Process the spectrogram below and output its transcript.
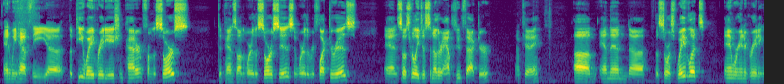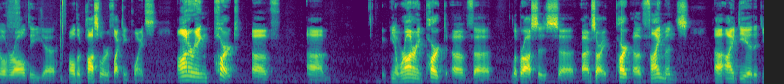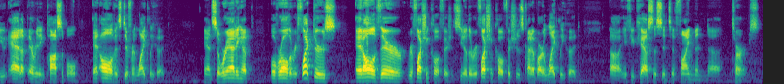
and we have the uh, the p wave radiation pattern from the source. Depends on where the source is and where the reflector is, and so it's really just another amplitude factor. Okay, um, and then uh, the source wavelet, and we're integrating over all the uh, all the possible reflecting points, honoring part of um, you know we're honoring part of uh, Le Bras's uh, I'm sorry part of Feynman's uh, idea that you add up everything possible at all of its different likelihood, and so we're adding up over all the reflectors at all of their reflection coefficients. You know, the reflection coefficient is kind of our likelihood uh, if you cast this into Feynman uh, terms.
